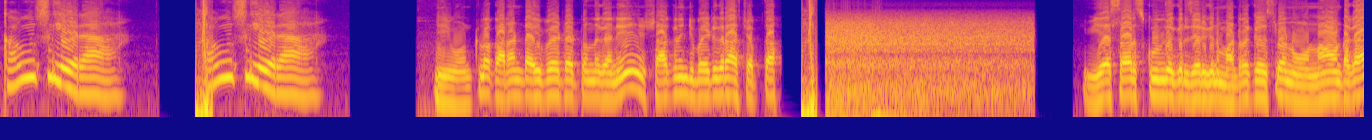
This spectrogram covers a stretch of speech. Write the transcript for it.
కౌన్సిలేరా? కౌన్సిలేరా? నీ ఒంట్లో కరెంట్ అయిపోయేటట్టుంది కానీ షాక్ నుంచి బయటకు రా చెప్తా. విఎస్ఆర్ స్కూల్ దగ్గర జరిగిన మర్డర్ కేసులో నువ్వు ఉన్నావుంటగా?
